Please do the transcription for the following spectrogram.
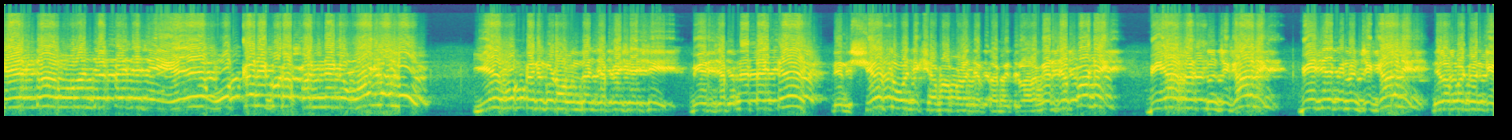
చేద్దాము అని చెప్పేసి ఏ ఒక్కరి కూడా పన్నెండు వార్డులలో ఏ ఒక్కని కూడా ఉందని చెప్పేసి మీరు చెప్పినట్టయితే నేను శేషు వంచి క్షమాపణ చెప్తాను మిత్రులారా. మీరు చెప్పండి. బీఆర్ఎస్ నుంచి గాని బీజేపీ నుంచి గాని నిలబడడానికి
